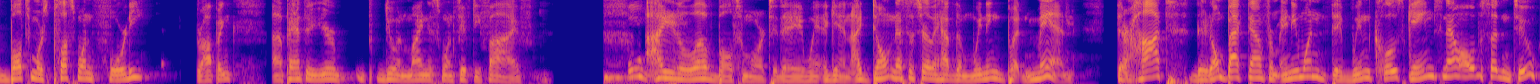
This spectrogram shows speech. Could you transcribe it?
Baltimore's plus 140 dropping. Uh, Panther, you're doing minus 155. I love Baltimore today. Again, I don't necessarily have them winning, but man, they're hot. They don't back down from anyone. They win close games now all of a sudden too.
